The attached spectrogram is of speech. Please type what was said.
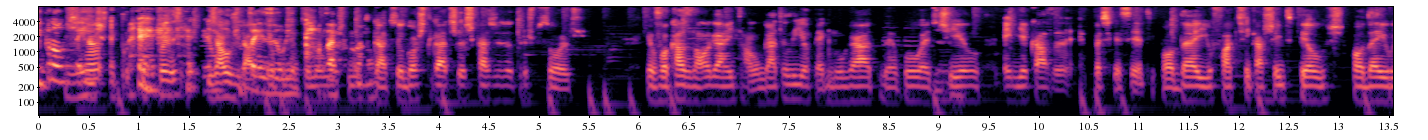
e pronto, é Já, é É já os gatos, eu, por exemplo, eu não gosto muito de ela. gatos, eu gosto de gatos das casas de outras pessoas. Eu vou à casa de alguém, está um gato ali, eu pego no gato, na boa, é chill. Em minha casa é para esquecer, tipo, odeio o facto de ficar cheio de pelos, odeio,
